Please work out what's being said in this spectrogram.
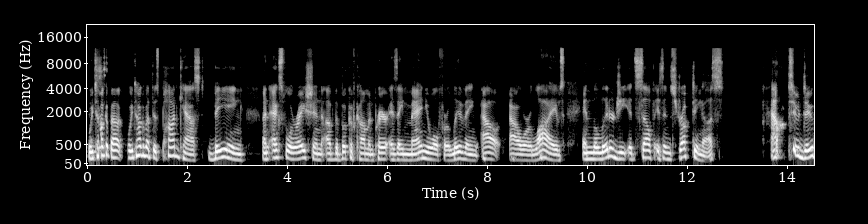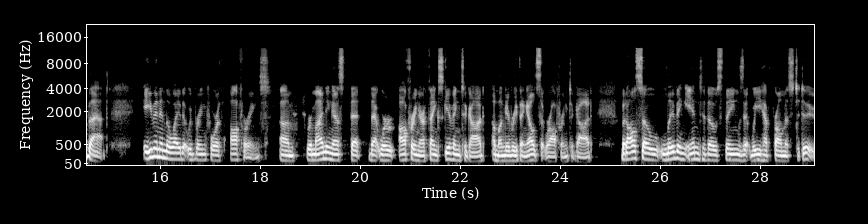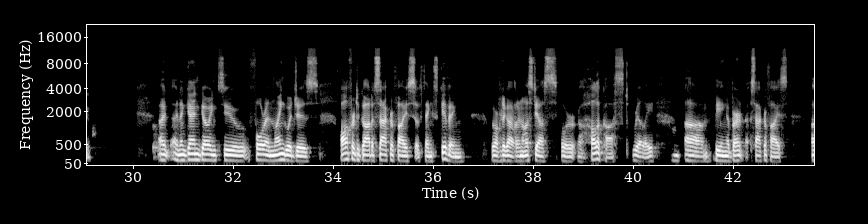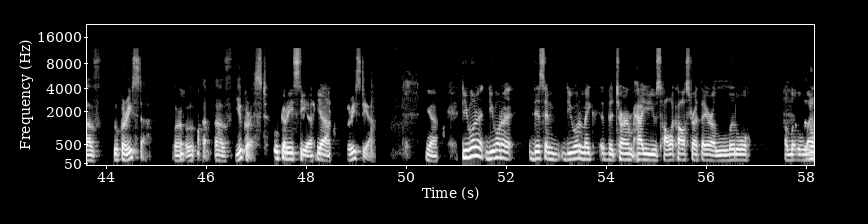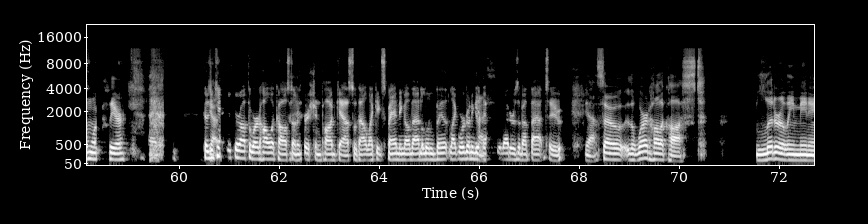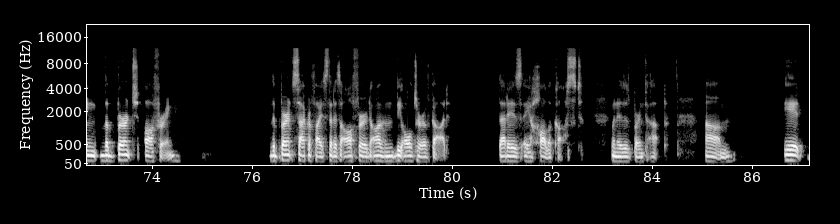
We talk about we talk about this podcast being an exploration of the Book of Common Prayer as a manual for living out our lives. And the liturgy itself is instructing us how to do that, even in the way that we bring forth offerings, um, reminding us that that we're offering our thanksgiving to God among everything else that we're offering to God, but also living into those things that we have promised to do. And again, going to foreign languages, offer to God a sacrifice of thanksgiving we offer to God an ostias or a holocaust, really, mm. um, being a burnt sacrifice of Eucharista or mm. uh, of Eucharist. Eucharistia, yeah. Eucharistia. Yeah. Do you want to? Do you want to? This do you want to make the term how you used Holocaust right there a little, a little, a little more clear? Um, because yeah. you can't just throw out the word Holocaust on a Christian podcast without like expanding on that a little bit. Like we're going to get yes. letters about that too. Yeah. So the word Holocaust, literally meaning the burnt offering, the burnt sacrifice that is offered on the altar of God. That is a Holocaust when it is burnt up. Um, it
